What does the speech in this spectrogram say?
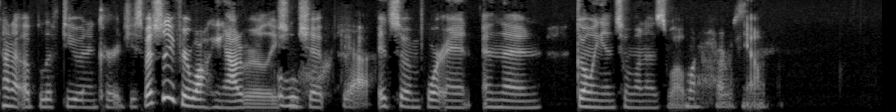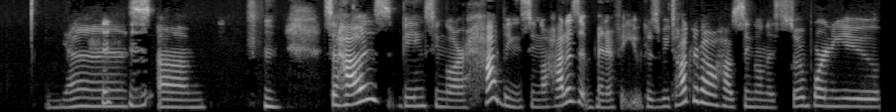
Kind of uplift you and encourage you especially if you're walking out of a relationship. Ooh, yeah, it's so important. And then going into one as well. One hundred Yeah. yes. Um so how is being single or had being single how does it benefit you because we talked about how singleness is so important to you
